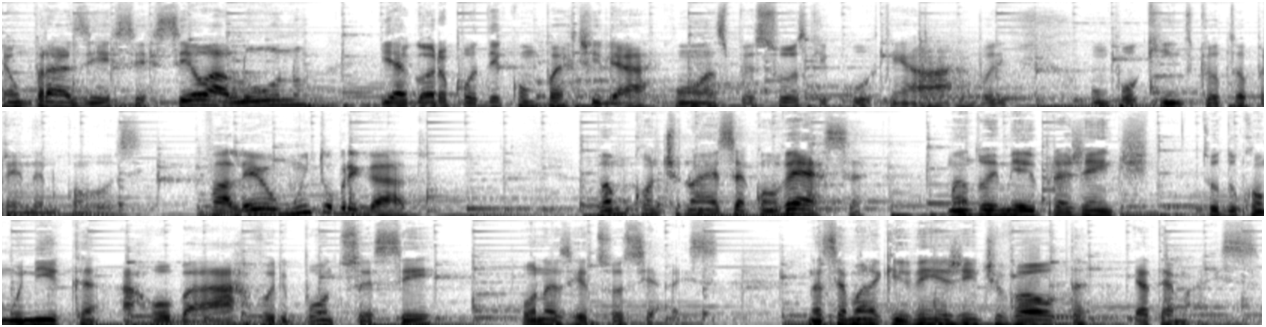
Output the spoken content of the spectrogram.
É um prazer ser seu aluno e agora poder compartilhar com as pessoas que curtem a árvore um pouquinho do que eu estou aprendendo com você. Valeu, muito obrigado. Vamos continuar essa conversa? Manda um e-mail para a gente, tudocomunica.arvore.cc ou nas redes sociais. Na semana que vem a gente volta e até mais.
